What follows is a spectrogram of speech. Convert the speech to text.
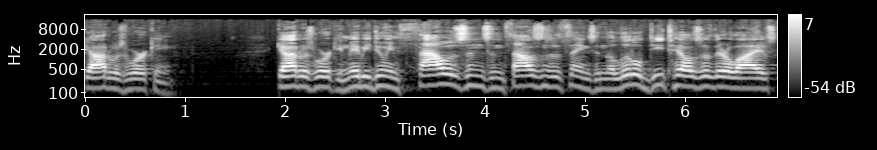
God was working. God was working, maybe doing thousands and thousands of things in the little details of their lives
